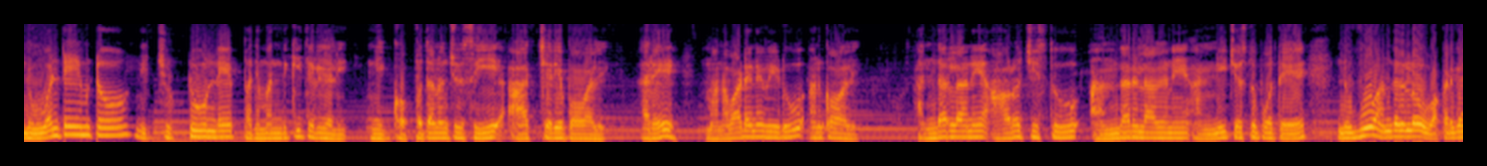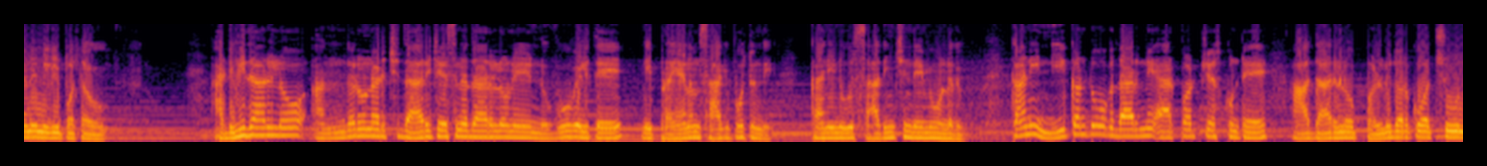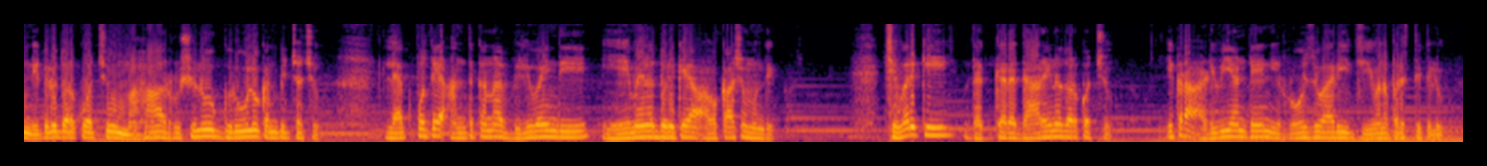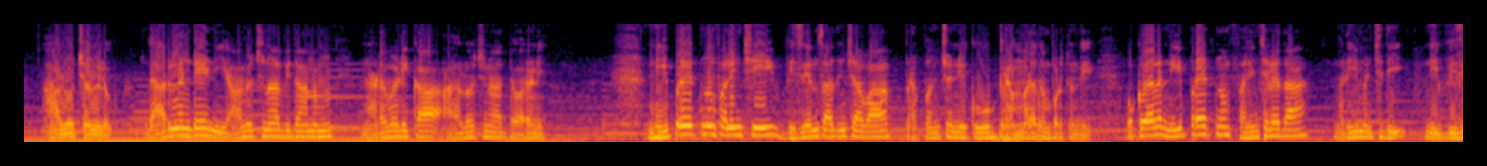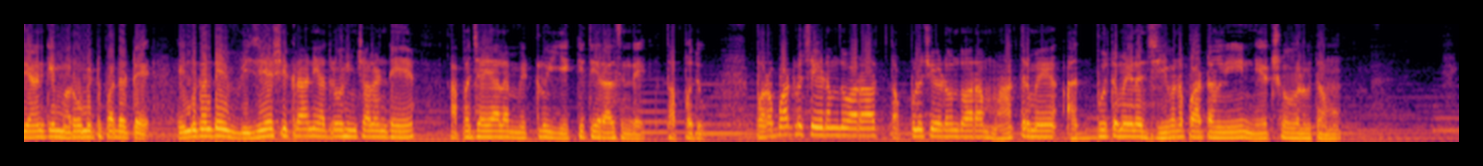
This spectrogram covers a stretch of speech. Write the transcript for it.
నువ్వంటే ఏమిటో నీ చుట్టూ ఉండే పది మందికి తెలియాలి. నీ గొప్పతనం చూసి ఆశ్చర్యపోవాలి. అరే మనవాడైన వీడు అనుకోవాలి. అందరిలానే ఆలోచిస్తూ అందరిలాగానే అన్నీ చేస్తూ పోతే నువ్వు అందరిలో ఒకటిగానే మిగిలిపోతావు. అడవి దారిలో అందరూ నడిచి దారి చేసిన దారిలోనే నువ్వు వెళితే నీ ప్రయాణం సాగిపోతుంది. కానీ నువ్వు సాధించిందేమీ ఉండదు. కానీ నీకంటూ ఒక దారిని ఏర్పాటు చేసుకుంటే ఆ దారిలో పళ్ళు దొరకవచ్చు నిధులు దొరకవచ్చు మహా ఋషులు గురువులు కనిపించవచ్చు లేకపోతే అంతకన్నా విలువైంది ఏమైనా దొరికే అవకాశం ఉంది. చివరికి దగ్గర దారైనా దొరకవచ్చు ఇక్కడ అడవి అంటే నీ రోజువారీ జీవన పరిస్థితులు ఆలోచనలు. దారులంటే నీ ఆలోచన విధానం నడవడిక ఆలోచన ధోరణి. నీ ప్రయత్నం ఫలించి విజయం సాధించావా? ప్రపంచం నీకు బ్రహ్మరథం పడుతుంది. ఒకవేళ నీ ప్రయత్నం ఫలించలేదా? మరీ మంచిది. నీ విజయానికి మరో మెట్టు పడ్డట్టే. ఎందుకంటే విజయ శిఖరాన్ని అధిరోహించాలంటే అపజయాల మెట్లు ఎక్కి తీరాల్సిందే. తప్పదు. పొరపాట్లు చేయడం ద్వారా తప్పులు చేయడం ద్వారా మాత్రమే అద్భుతమైన జీవన పాఠాలని నేర్చుకోగలుగుతాము.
